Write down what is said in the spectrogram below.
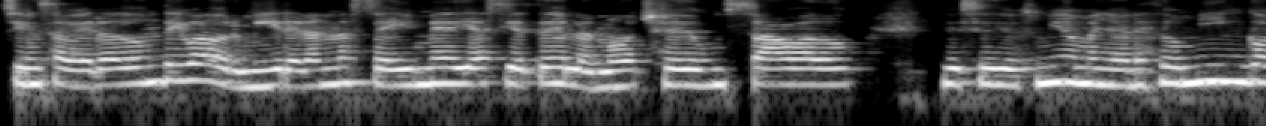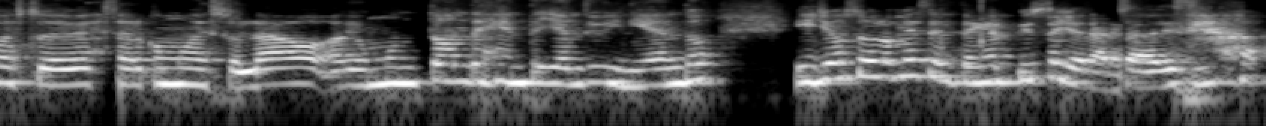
sin saber a dónde iba a dormir. Eran las seis y media, siete de la noche de un sábado. Y decía, Dios mío, mañana es domingo, esto debe estar como desolado. Había un montón de gente yendo y viniendo. Y yo solo me senté en el piso a llorar. O sea, decía,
